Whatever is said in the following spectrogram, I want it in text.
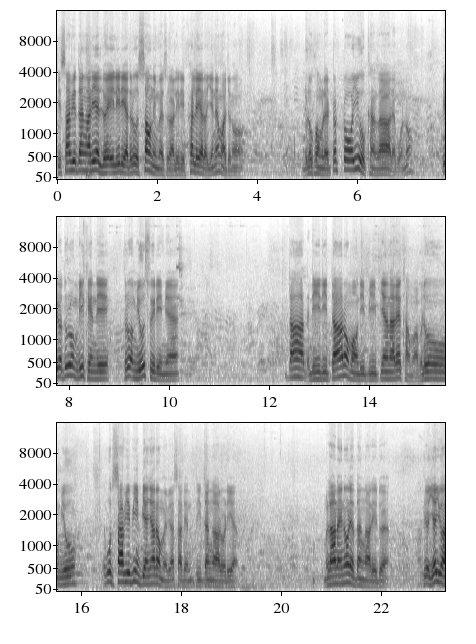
ဒီစာဖြေတန်ဃာတွေရဲ့လွယ်အေးလေးတွေကသူတို့စောင့်နေမယ်ဆိုတာလေးတွေဖတ်လိုက်ရတော့ရင်ထဲမှာကျွန်တော်ဘယ်လိုခေါ်မလဲတော်တော်ကြီးကိုခံစားရတယ်ပေါ့နော်ပြီးတော့သူတို့မိခင်တွေသူတို့အမျိုးဆွေတွေများ တားဒီဒီတားတော်မောင်ဒီပြီးပြန်လာတဲ့အခါမှာဘယ်လိုမျိုးအခုစာပြေပြီးရင်ပြန်ကြတော့မယ်ဗျာစာတင်ဒီတန်ဃာတော်တွေကမလာနိုင်တော့တဲ့တန်ဃာတွေအတွက်ပြီးတော့ရက်ရွာ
